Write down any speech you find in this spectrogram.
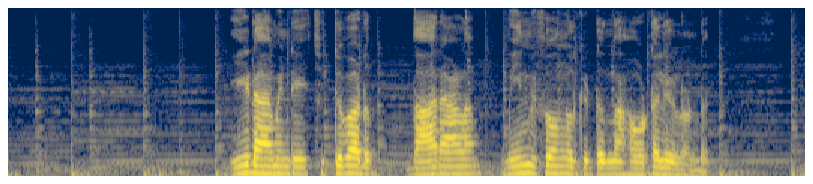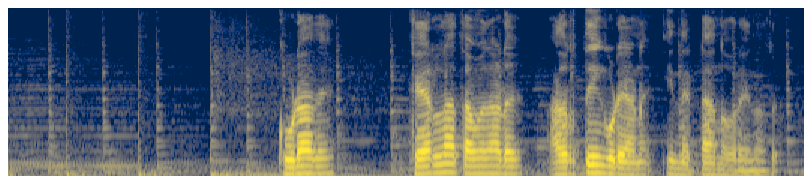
ഈ ഡാമിന്റെ ചുറ്റുപാടും ധാരാളം മീൻ വിഭവങ്ങൾ കിട്ടുന്ന ഹോട്ടലുകളുണ്ട്. കൂടാതെ കേരള തമിഴ്നാട് അതിർത്തിയും കൂടെയാണ് ഈ നെട്ട എന്ന് പറയുന്നത്.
